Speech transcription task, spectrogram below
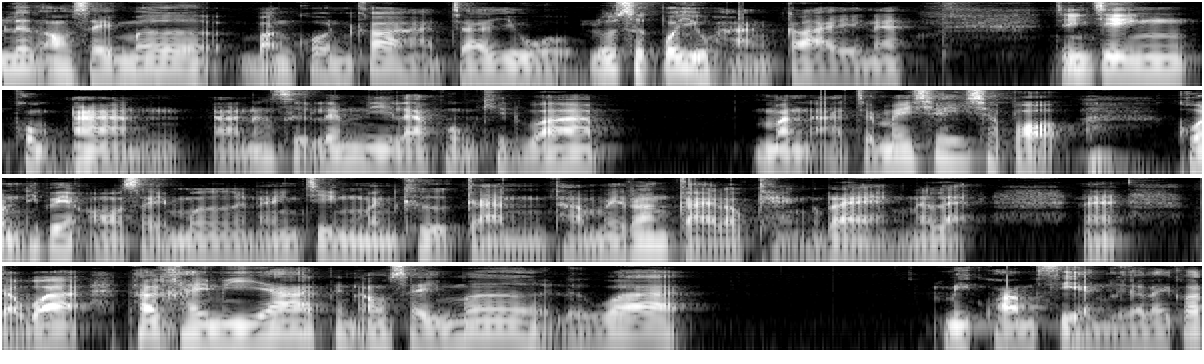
เรื่องอัลไซเมอร์บางคนก็อาจจะอยู่รู้สึกว่าอยู่ห่างไกลนะจริงๆ ผมอ่านอ่านหนังสือเล่มนี้แล้ว ผมคิดว่ามันอาจจะไม่ใช่เฉพาะคนที่เป็นอัลไซเมอร์นะ จริงๆ มันคือการทำให้ร่างกายเราแข็งแรงนั่นแหละนะแต่ว่าถ้าใครมีญาติเป็นอัลไซเมอร์หรือว่า มีความเสี่ยงหรืออะไรก็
